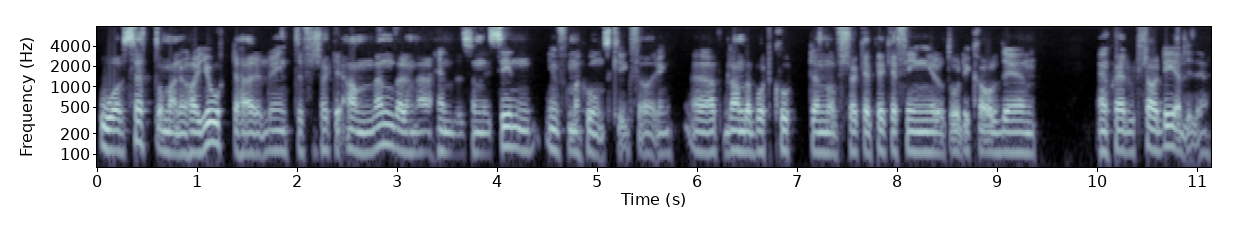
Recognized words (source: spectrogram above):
oavsett om man nu har gjort det här eller inte, försöker använda den här händelsen i sin informationskrigföring. Eh, att blanda bort korten och försöka peka finger åt håll, det är en, en självklar del i det.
